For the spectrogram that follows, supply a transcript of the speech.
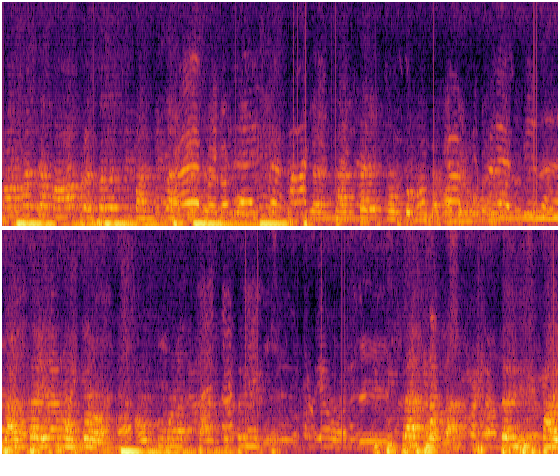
मामाच्या महाप्रसादाची भांडी चालता येत नव्हतं चालता येत नव्हतं. अहो तुम्हाला चालता तरी किती त्रास होता. तर ही पाय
